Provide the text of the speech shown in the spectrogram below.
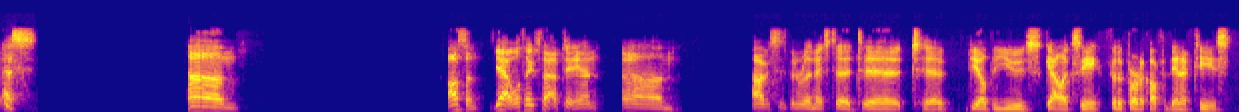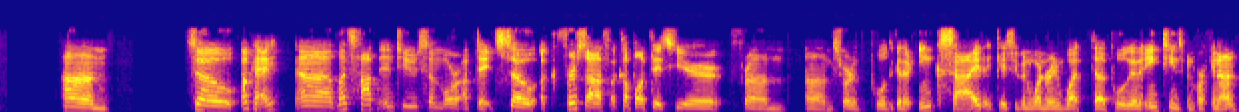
Yes. Um. Awesome. Yeah. Well, thanks for that update, Anne. Um, obviously, it's been really nice to to to be able to use Galaxy for the protocol for the NFTs. Um, so, okay, uh, let's hop into some more updates. So, uh, first off, a couple updates here from um, sort of the PoolTogether Inc. side, in case you've been wondering what the PoolTogether Inc. team's been working on.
